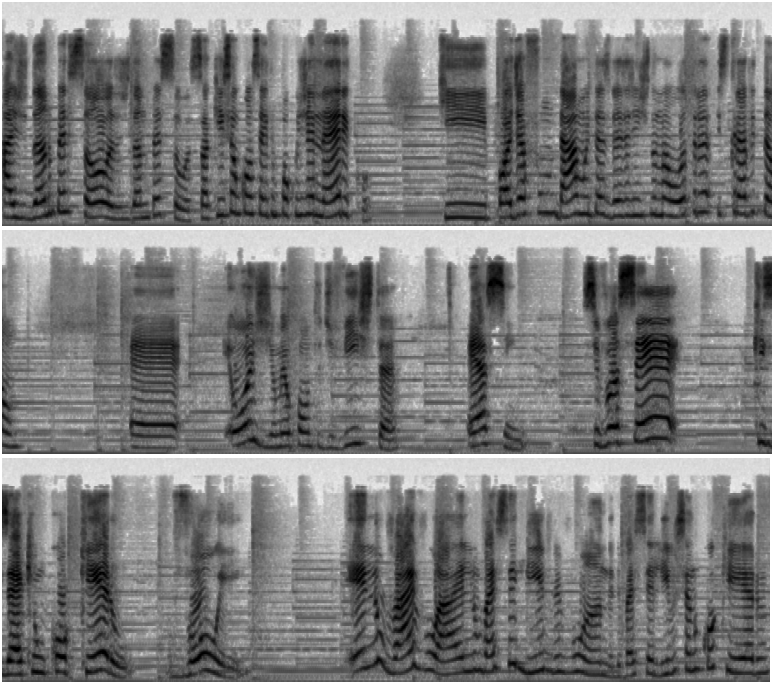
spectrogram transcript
ajudando pessoas, ajudando pessoas. Só que isso é um conceito um pouco genérico que pode afundar muitas vezes a gente numa outra escravidão. É, hoje, o meu ponto de vista é assim: se você quiser que um coqueiro voe, ele não vai voar, ele não vai ser livre voando, ele vai ser livre sendo coqueiro.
